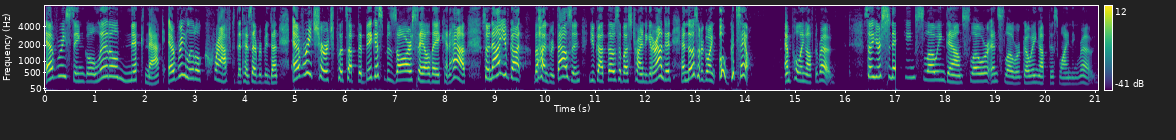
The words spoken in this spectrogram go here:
every single little knickknack, every little craft that has ever been done. Every church puts up the biggest bazaar sale they can have. So now you've got the 100,000, you've got those of us trying to get around it, and those that are going, ooh, good sale, and pulling off the road. So you're snaking, slowing down, slower and slower, going up this winding road.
